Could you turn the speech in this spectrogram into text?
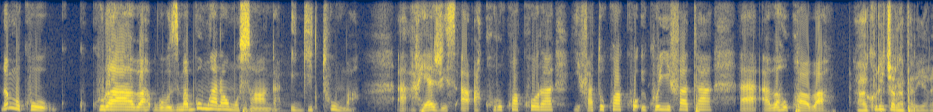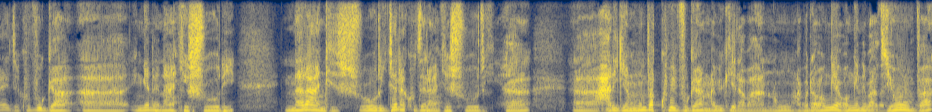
no mu ku- ku- kuraba ubwo buzima bw'umwana w'umusanga igituma yajise akora uko akora yifata uko yifata ah, abaho uko abaho aha kuri icyo natali yaraje kuvuga ingene nanka ishuri naranga ishuri jya nakuze ranka ishuri hari igihe nkunda kubivuga nkabibwira abantu nkabona bamwe bamwe ntibabyumva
